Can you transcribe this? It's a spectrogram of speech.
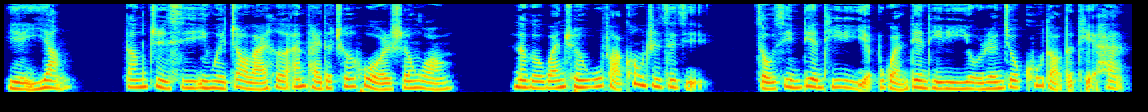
也一样。当窒息因为赵来赫安排的车祸而身亡，那个完全无法控制自己。走进电梯里也不管电梯里有人就哭倒的铁汉，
